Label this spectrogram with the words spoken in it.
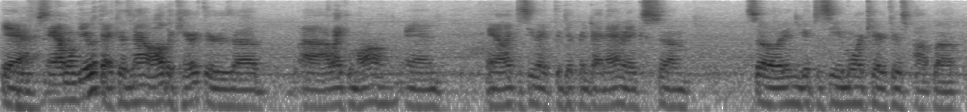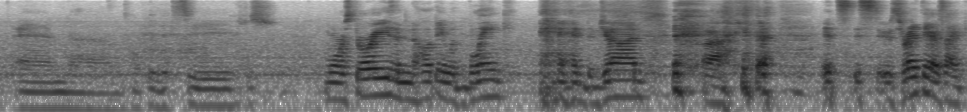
Yeah, groups. and I'm okay with that because now all the characters, uh, uh, I like them all, and and I like to see like the different dynamics. Um, so and you get to see more characters pop up, and uh, hopefully you get to see just more stories and the whole thing with Blink and John. Uh, it's, it's it's right there. It's like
